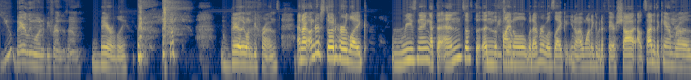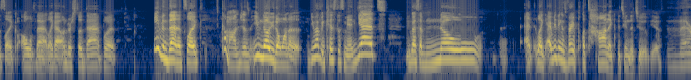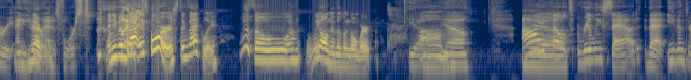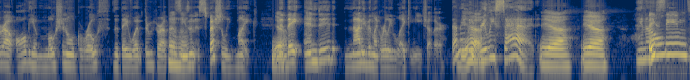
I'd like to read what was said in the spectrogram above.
You barely wanted to be friends with him. barely, barely want to be friends. And I understood her like reasoning at the end of the in the Me too. final whatever was like you know i want to give it a fair shot outside of the cameras like all of Mhm. that like i understood that but even then it's like come on just you know you don't want to you haven't kissed this man yet you guys have no and like everything is very platonic between the two of you Very. And even Very. that is forced. and even Like- that is forced exactly Woo. so we all knew this wasn't gonna work Yeah. Um, yeah. I yeah. felt really sad that even throughout all the emotional growth that they went through throughout that Mhm. season, especially Mike, yeah that they ended not even like really liking each other. That made Yeah. me really sad. yeah yeah You know? they seemed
